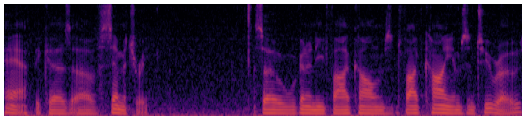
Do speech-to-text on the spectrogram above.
half because of symmetry. So we're going to need five columns, five columns and two rows.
